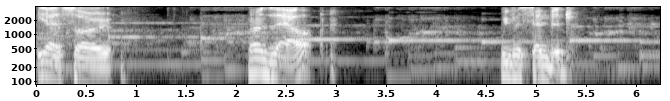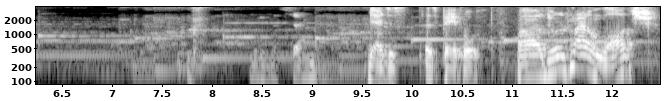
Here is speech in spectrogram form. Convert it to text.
Yeah, so turns out we've ascended. We descend. Yeah, just as people. Uh, do you want to try on lodge?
